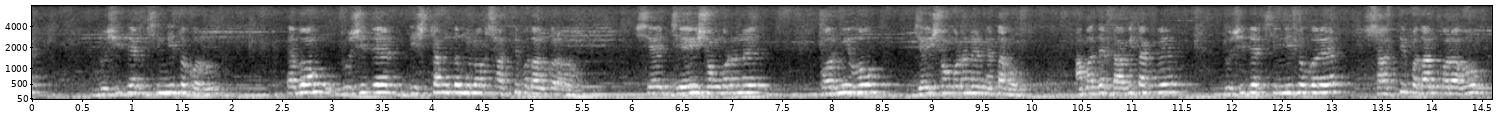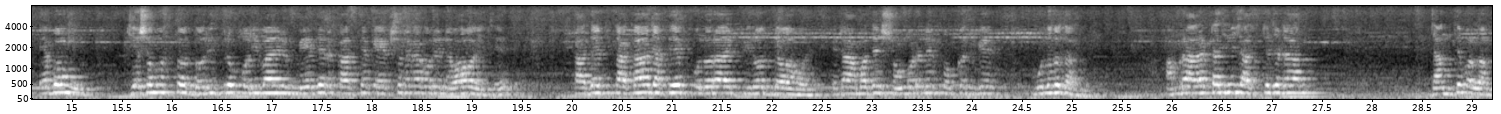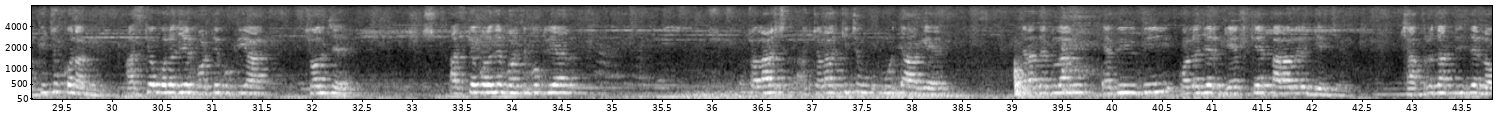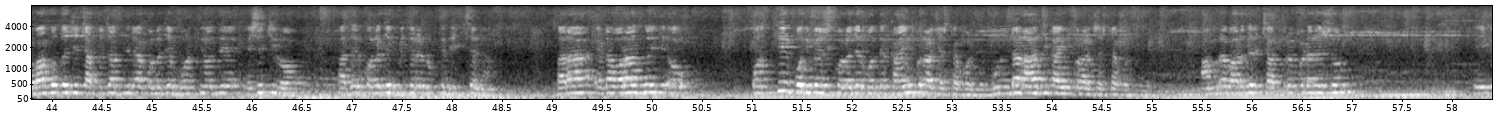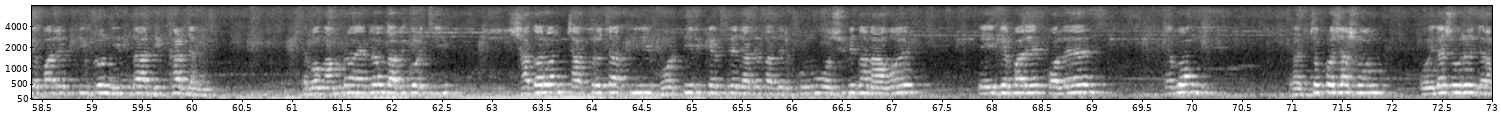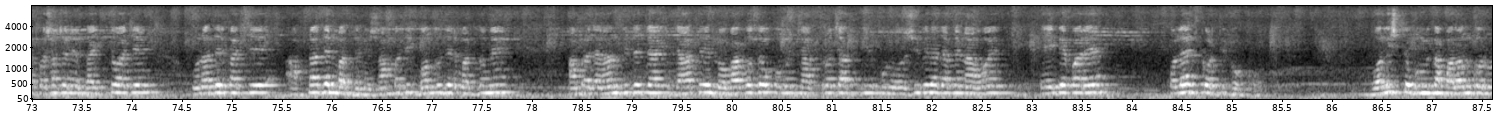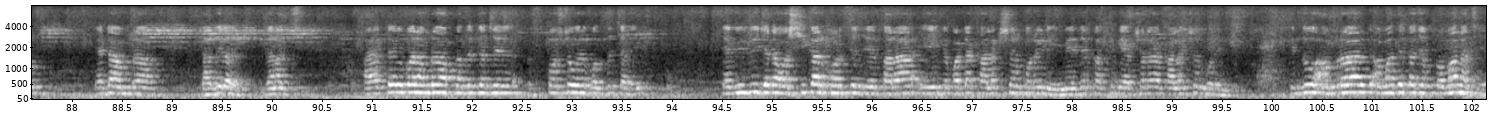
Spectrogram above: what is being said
দোষীদের চিহ্নিত করুন এবং দোষীদের দৃষ্টান্তমূলক শাস্তি প্রদান করা হোক। সে যেই সংগঠনের কর্মী হোক, যেই সংগঠনের নেতা হোক, আমাদের দাবি থাকবে দোষীদের চিহ্নিত করে শাস্তি প্রদান করা হোক এবং যে সমস্ত দরিদ্র পরিবারের মেয়েদের কাছ থেকে একশো টাকা করে নেওয়া হয়েছে, তাদের টাকা যাতে পুনরায় ফেরত দেওয়া হয়, এটা আমাদের সংগঠনের পক্ষ থেকে মূলত দাবি। আমরা আরেকটা জিনিস আজকে যেটা জানতে পারলাম কিছুক্ষণ আগে। আজকেও কলেজের ভর্তি প্রক্রিয়া চলছে। আজকে কলেজের ভর্তি প্রক্রিয়ার চলার চলার কিছু মুহূর্তে আগে যারা দেখলাম এবিবি কলেজের গেটকে তালা মেরে দিয়েছে। ছাত্রছাত্রীদের, নবাগত যে ছাত্রছাত্রীরা কলেজে ভর্তি হতে এসেছিল, তাদের কলেজের ভিতরে ঢুকতে দিচ্ছে না। তারা এটা অরাজনৈতিক অস্থির পরিবেশ কলেজের মধ্যে কায়েম করার চেষ্টা করছে, গুন্ডা রাজ কায়েম করার চেষ্টা করছে। আমরা ভারতের ছাত্র ফেডারেশন এই ব্যাপারে তীব্র নিন্দা ধিক্ষার জানাই। এবং আমরা এটাও দাবি করছি, সাধারণ ছাত্রছাত্রী ভর্তির ক্ষেত্রে যাতে তাদের কোনো অসুবিধা না হয়। এই ব্যাপারে কলেজ এবং রাজ্য প্রশাসন কৈলাসহরের যারা প্রশাসনের দায়িত্ব আছেন, ওনাদের কাছে আপনাদের মাধ্যমে, সাংবাদিক বন্ধুদের মাধ্যমে আমরা জানান দিতে চাই, যাতে নবাগত কোনো ছাত্রছাত্রীর কোনো অসুবিধা যাতে না হয়। এই ব্যাপারে কলেজ কর্তৃপক্ষ বলিষ্ঠ ভূমিকা পালন করুন। এটা আমরা দাবি জানাচ্ছি। আর একটা ব্যাপার আমরা আপনাদের কাছে স্পষ্ট করে বলতে চাই এবিবি যেটা অস্বীকার করছে যে তারা এই ব্যাপারটা কালেকশন করেনি, মেয়েদের কাছ থেকে একশো টাকা কালেকশন করেনি। কিন্তু আমরা, আমাদের কাছে প্রমাণ আছে,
